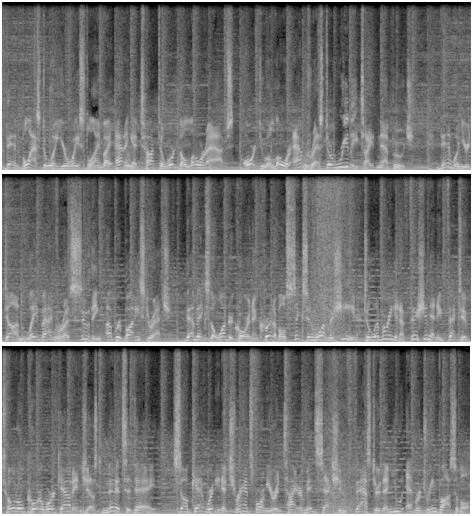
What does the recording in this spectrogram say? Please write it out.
Then blast away your waistline by adding a tuck to work the lower abs or do a lower ab press to really tighten that pooch. Then when you're done, lay back for a soothing upper body stretch. That makes the WonderCore an incredible 6-in-1 machine, delivering an efficient and effective total core workout in just minutes a day. So get ready to transform your entire midsection faster than you ever dreamed possible.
